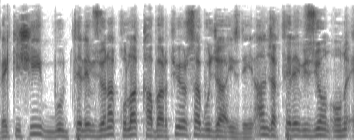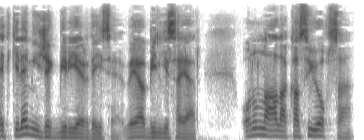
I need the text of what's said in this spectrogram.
ve kişi bu televizyona kulak kabartıyorsa bu caiz değil. Ancak televizyon onu etkilemeyecek bir yerdeyse veya bilgisayar onunla alakası yoksa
